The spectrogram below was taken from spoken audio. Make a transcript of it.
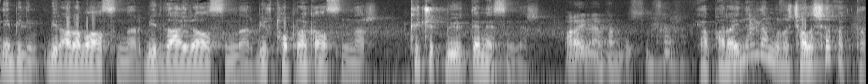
ne bileyim bir araba alsınlar, bir daire alsınlar, bir toprak alsınlar. Küçük büyük demesinler. Parayı nereden bulsunlar? Ya parayı nereden bulacak? Çalışaraktan.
